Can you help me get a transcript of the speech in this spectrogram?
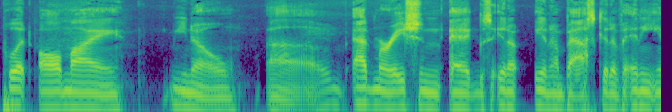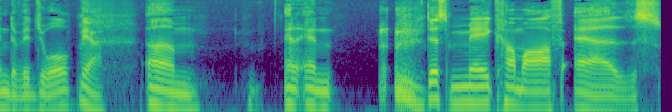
put all my, you know, uh, admiration eggs in a in a basket of any individual. yeah and and this may come off as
